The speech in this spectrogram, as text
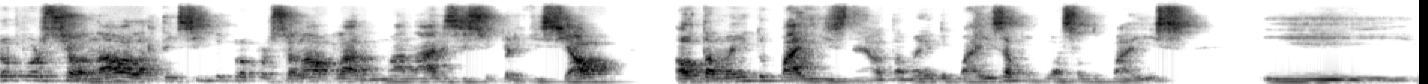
proporcional, ela tem sido proporcional, claro, uma análise superficial ao tamanho do país, né? Ao tamanho do país, a população do país e,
